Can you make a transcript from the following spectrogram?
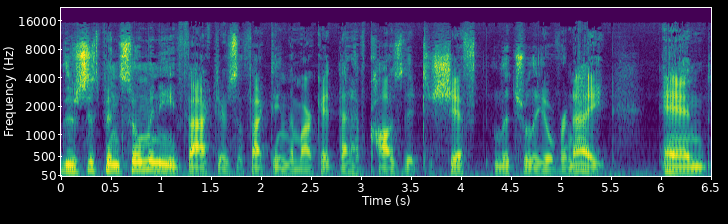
there's just been so many factors affecting the market that have caused it to shift literally overnight. And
